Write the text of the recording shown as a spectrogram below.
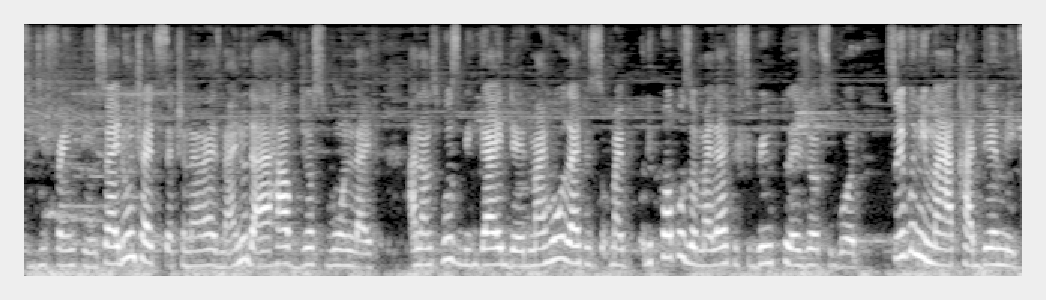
to different things. So i don't try to sectionalize me. I know that i have just one life and i'm supposed to be guided my whole life is my the purpose of my life is to bring pleasure to god so even in my academics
